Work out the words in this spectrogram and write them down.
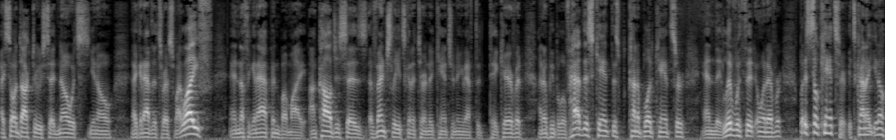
I saw a doctor who said, no, it's you know I can have this the rest of my life and nothing can happen. But my oncologist says eventually it's going to turn to cancer and you're going to have to take care of it. I know people who've had this can this kind of blood cancer and they live with it and whatever, but it's still cancer. It's kind of you know.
